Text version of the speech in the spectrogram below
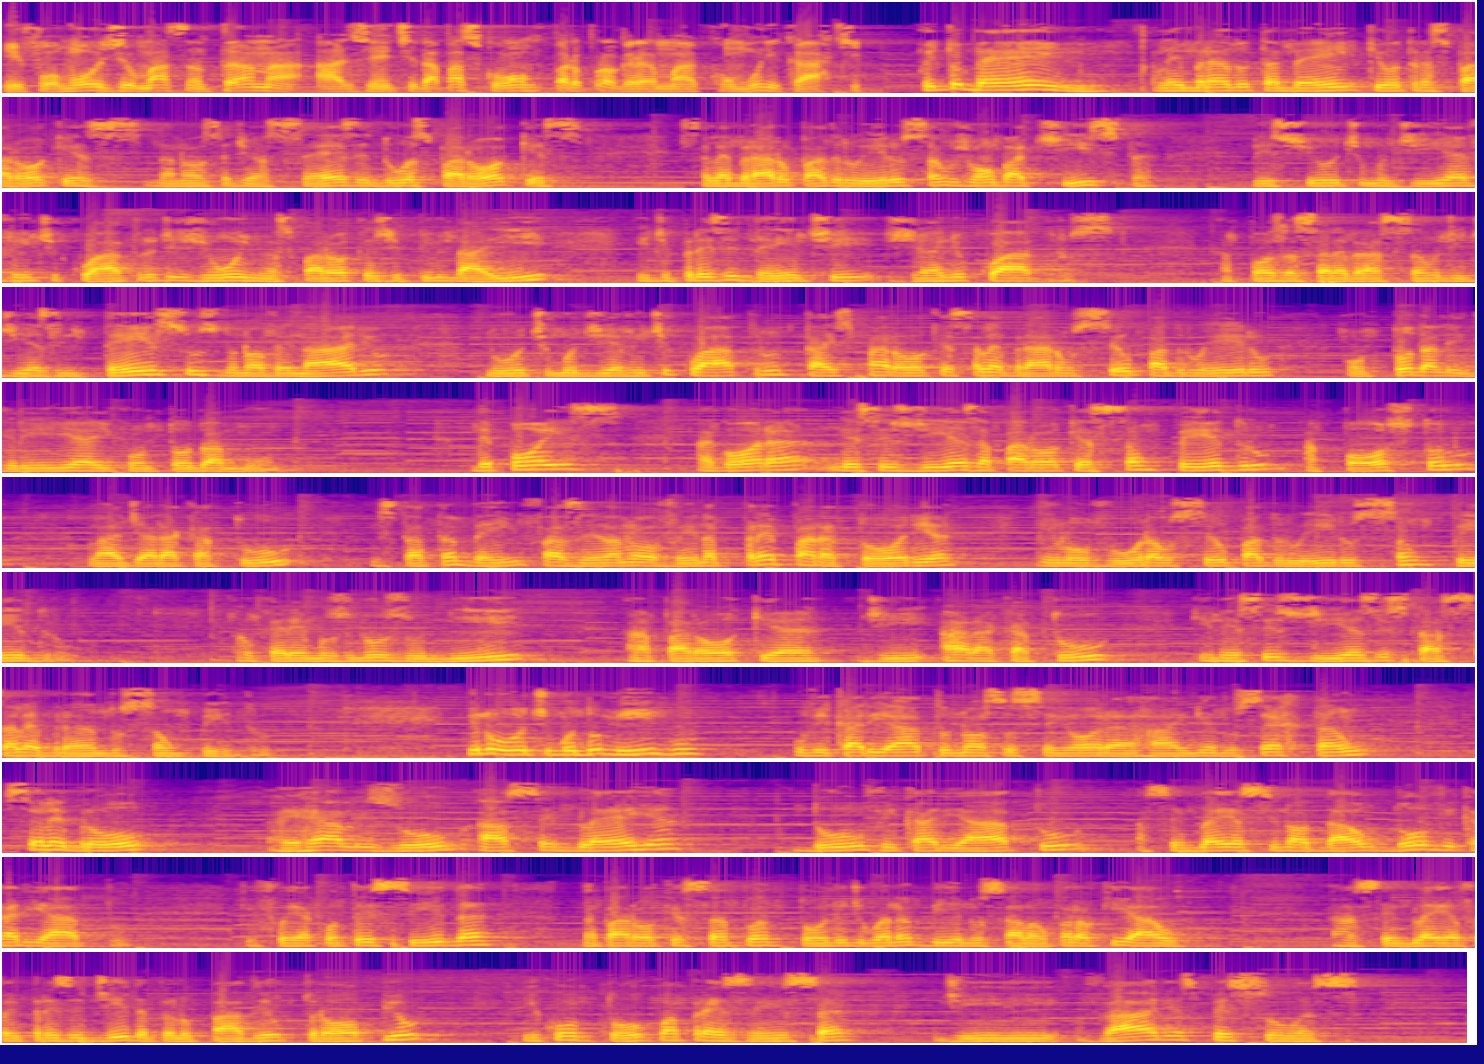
Informou Gilmar Santana, agente da Pascom, para o programa Comunicarte. Muito bem. Lembrando também que outras paróquias da nossa diocese, duas paróquias, celebraram o padroeiro São João Batista neste último dia 24 de junho, as paróquias de Pindaí e de Presidente Jânio Quadros. Após a celebração de dias intensos do novenário, no último dia 24, tais paróquias celebraram o seu padroeiro com toda alegria e com todo amor. Depois, agora, nesses dias, a paróquia São Pedro Apóstolo, lá de Aracatu, está também fazendo a novena preparatória em louvor ao seu padroeiro São Pedro. Então queremos nos unir à paróquia de Aracatu que nesses dias está celebrando São Pedro. E no último domingo, o vicariato Nossa Senhora Rainha do Sertão celebrou, realizou a assembleia do vicariato, assembleia sinodal do vicariato, que foi acontecida na paróquia Santo Antônio de Guanambi, no salão paroquial. A assembleia foi presidida pelo padre Eutrópio e contou com a presença de várias pessoas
